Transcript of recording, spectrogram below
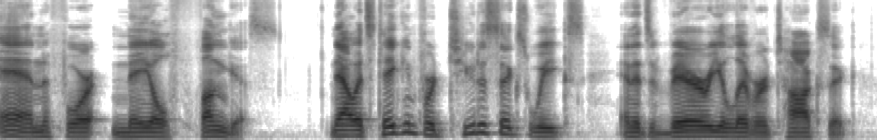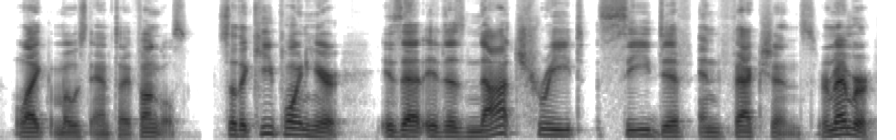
N for nail fungus. Now, it's taken for two to six weeks and it's very liver toxic, like most antifungals. So, the key point here is that it does not treat C. diff infections. Remember,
